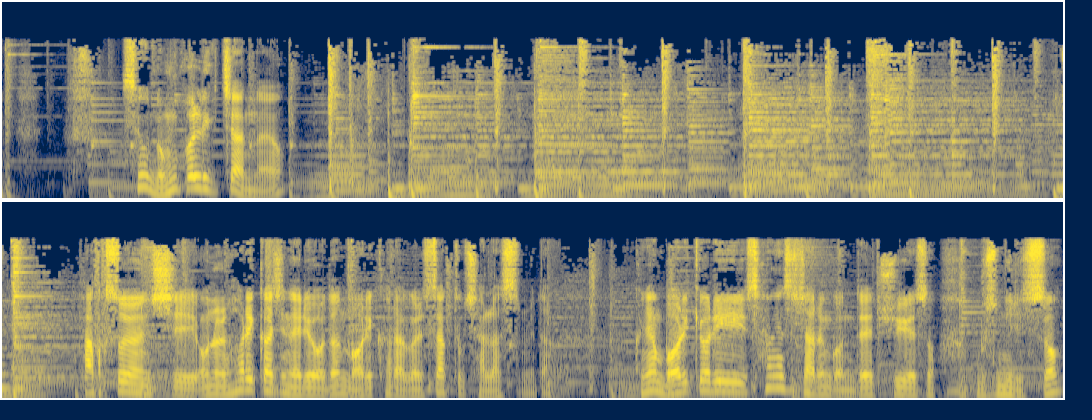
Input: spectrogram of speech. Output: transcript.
새우 너무 빨리 익지 않나요? 박소연 씨, 오늘 허리까지 내려오던 머리카락을 싹둑 잘랐습니다. 그냥 머릿결이 상해서 자른 건데 주위에서 무슨 일 있어?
